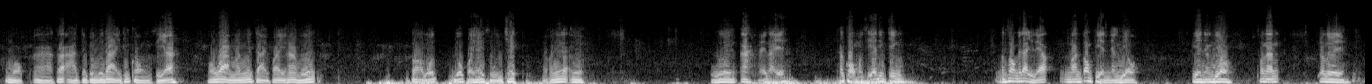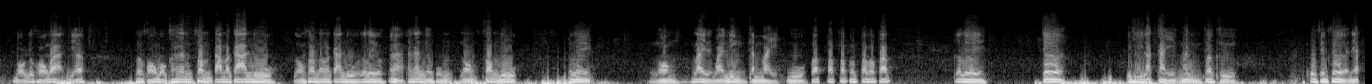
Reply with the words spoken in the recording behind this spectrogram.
เขาบอกอ่าก็อาจจะเป็นไปได้ที่กล่องเสีย เพราะว่ามันไม่จ่ายไฟห้าโวลต์ก็รถยกไปให้ศูนย์เช็คแต่คราวนี้ก็เออผมก็เลยอะไหนๆถ้ากล่องมันเสียจริงๆมันซ่อมไม่ได้อยู่แล้ว มันต้องเปลี่ยนอย่างเดียว เปลี่ยนอย่างเดียวเพราะนั้นก็เลยบอกเจ้าของว่าเดี๋ยวเจ้าของบอกถ้างั้นซ่อมตามอาการดูลองซ่อมตามอาการดูก็เลยอ่าถ้างั้นเดี๋ยวผมลองซ่อมดูก็เลยลองไล่ไวริ่งกันใหม่ดูปั๊บปั๊บปั๊บปั๊บปั๊บปั๊บก็เลย เจอวิธีลักไก่มันก็คือ พวกเซนเซอร์เนี้ย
